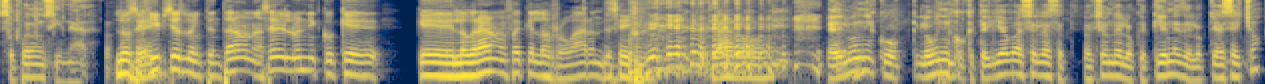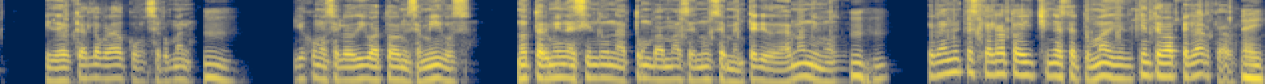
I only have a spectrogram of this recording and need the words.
se fueron sin nada. Los Sí. egipcios lo intentaron hacer, el único que, que lograron fue que los robaron Sí, después. claro. El único, lo único que te lleva a ser la satisfacción de lo que tienes, de lo que has hecho y de lo que has logrado como ser humano. Mm. Yo como se lo digo a todos mis amigos, no termine siendo una tumba más en un cementerio de anónimos. güey. Ujú. Pero la neta es que al rato ahí chingaste a tu madre. ¿Quién te va a pelar, cabrón? Ey.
